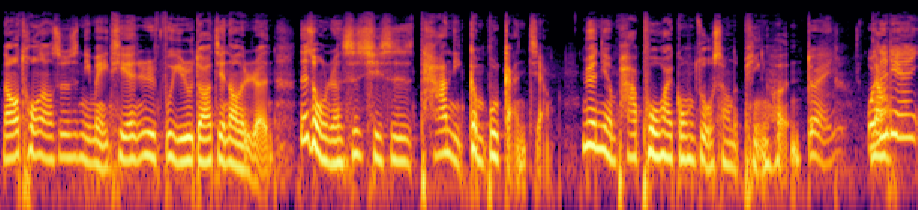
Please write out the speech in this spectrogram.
然后通常是就是你每天日复一日都要见到的人，那种人是其实他你更不敢讲，因为你很怕破坏工作上的平衡。对，我那天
